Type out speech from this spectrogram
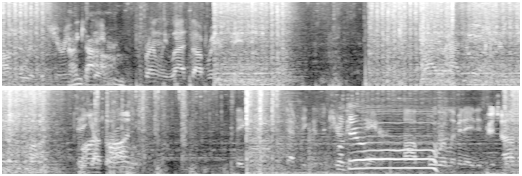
Op 4 is securing the I'm container. down. Friendly, last operator standing. Biohazard container spawn. Take on, out the prawn. hostile. They've seen attempting to secure Fuck the you. container. Op 4 eliminated. Good job.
